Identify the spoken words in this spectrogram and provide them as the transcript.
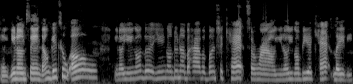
and you know what I'm saying? Don't get too old. You know you ain't gonna do it. You ain't gonna do nothing but have a bunch of cats around. You know you're gonna be a cat lady.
